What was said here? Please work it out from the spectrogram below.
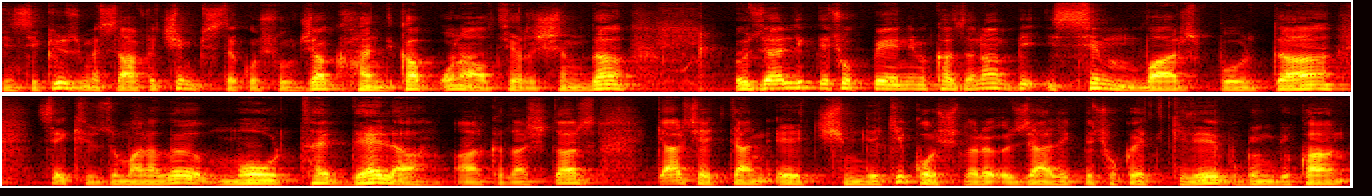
1800 mesafe çim pistte koşulacak handikap 16 yarışında Özellikle çok beğenimi kazanan bir isim var burada. 8 numaralı Mortadella arkadaşlar. Gerçekten e, çimdeki koşuları özellikle çok etkili. Bugün Gökhan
